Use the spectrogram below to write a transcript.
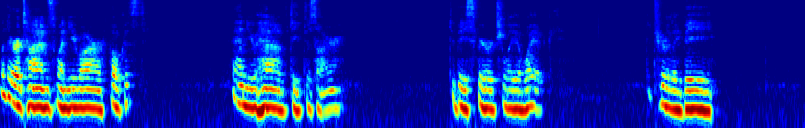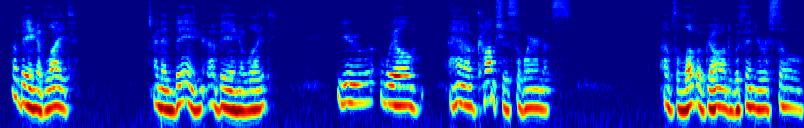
But there are times when you are focused and you have deep desire to be spiritually awake, to truly be a being of light. And in being a being of light, you will have conscious awareness of the love of God within your soul,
